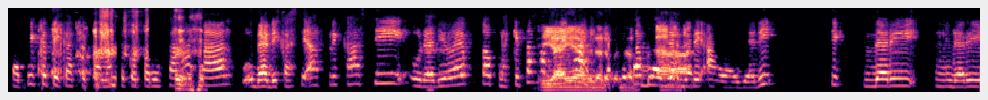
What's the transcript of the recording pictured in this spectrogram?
Tapi ketika kita masuk ke perusahaan udah dikasih aplikasi udah di laptop. Nah kita kan iya, iya, benar, kita belajar uh. dari awal. Jadi dari dari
